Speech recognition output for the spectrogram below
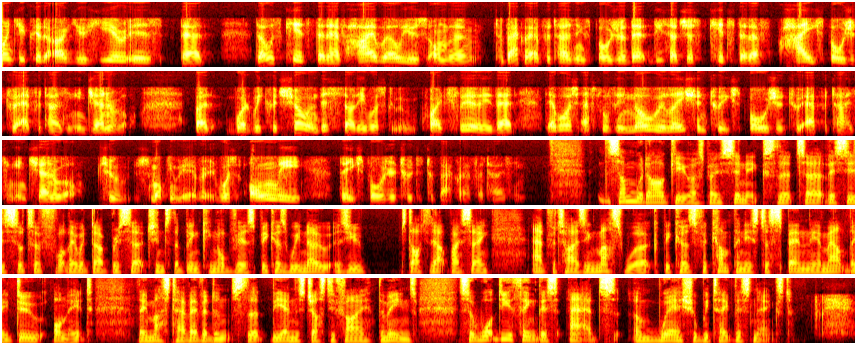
Point you could argue here is that those kids that have high values on the tobacco advertising exposure, these are just kids that have high exposure to advertising in general. But what we could show in this study was quite clearly that there was absolutely no relation to exposure to advertising in general to smoking behavior. It was only the exposure to the tobacco advertising. Some would argue, I suppose, cynics, that uh, this is sort of what they would dub research into the blinking obvious because we know, as you started out by saying, advertising must work because for companies to spend the amount they do on it, they must have evidence that the ends justify the means. So, what do you think this adds, and where should we take this next?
